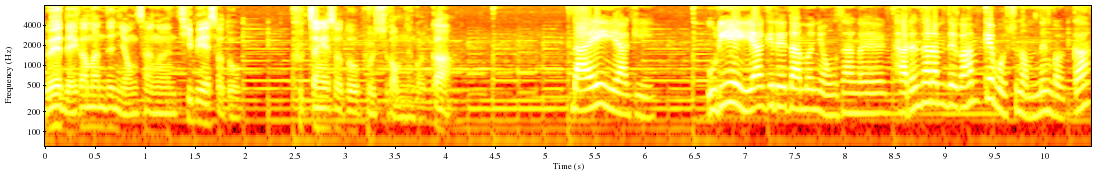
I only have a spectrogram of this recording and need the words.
왜 내가 만든 영상은 TV에서도 극장에서도 볼 수가 없는 걸까? 나의 이야기, 우리의 이야기를 담은 영상을 다른 사람들과 함께 볼 순 없는 걸까?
